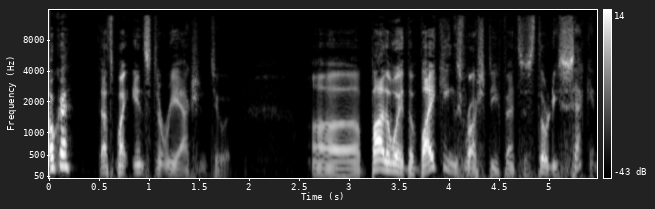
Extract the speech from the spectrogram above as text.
Okay. That's my instant reaction to it. Uh, by the way, the Vikings' rush defense is 32nd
